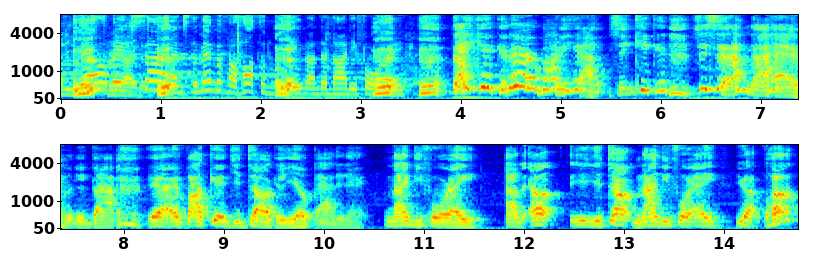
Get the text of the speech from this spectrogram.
will be silence. The member for Hotham will leave under 94A. they kicking everybody out. She kicking. She said, "I'm not having it, Doc. Yeah, if I could, you talking, you up out of there. 94A. Out. Uh, you, you talk 94A. You out, huh?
